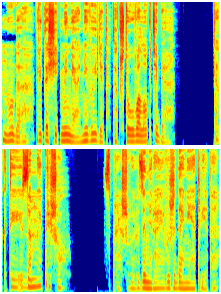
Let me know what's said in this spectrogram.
Ну да, притащить меня не выйдет, так что уволок тебя. Так ты за мной пришел? спрашиваю, замирая в ожидании ответа.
